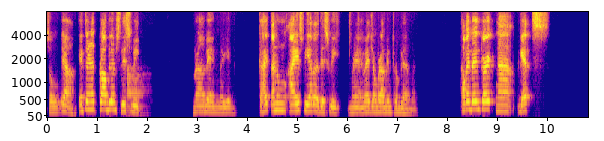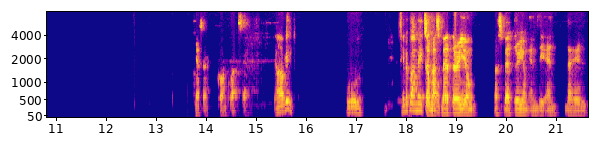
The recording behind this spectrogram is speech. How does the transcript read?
So yeah, internet problems this week. Ah, Marami. May, kahit anong ISP yata this week, may, medyo maraming problema. Okay, Ben Kirk, na gets? yes, sir. Kuha sir. Okay. Cool. Sino pa may So tanong? mas better yung mas better yung MDN dahil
